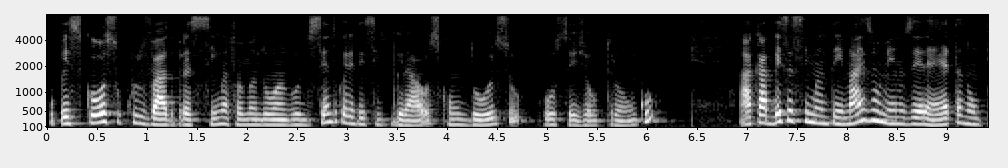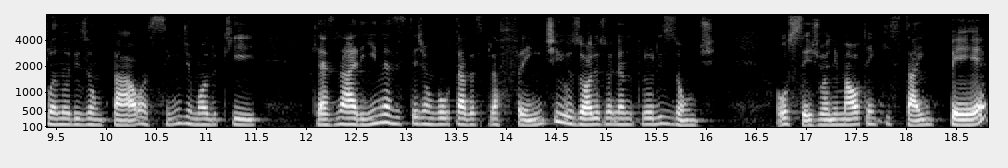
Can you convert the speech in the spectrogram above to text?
o pescoço curvado para cima, formando um ângulo de 145 graus com o dorso, ou seja, o tronco. A cabeça se mantém mais ou menos ereta, num plano horizontal, assim, de modo que, que as narinas estejam voltadas para frente e os olhos olhando para o horizonte. Ou seja, o animal tem que estar em pé,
